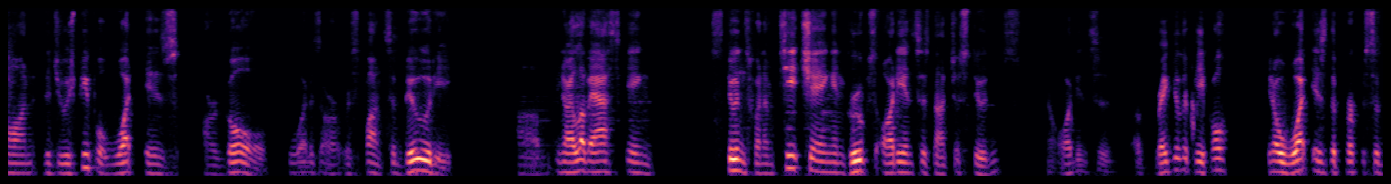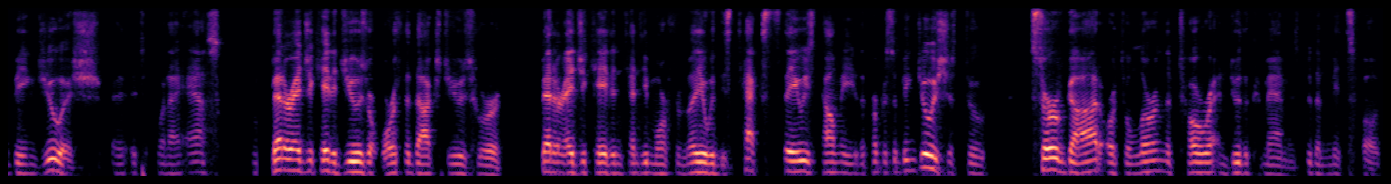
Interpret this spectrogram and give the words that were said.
on the Jewish people. What is our goal? What is our responsibility? Um, you know, I love asking students when I'm teaching in groups, audiences, not just students, you know, audiences of regular people, you know, what is the purpose of being Jewish? It's when I ask better educated Jews or Orthodox Jews who are better educated and tend to be more familiar with these texts, they always tell me the purpose of being Jewish is to serve God or to learn the Torah and do the commandments, do the mitzvot.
